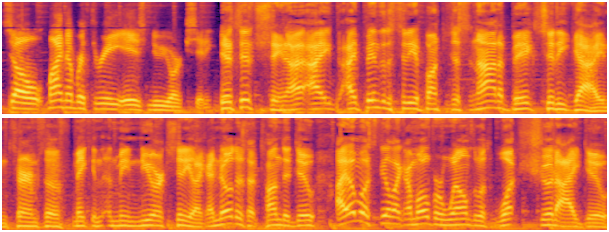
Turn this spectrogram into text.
So my number three is New York City. It's interesting. I, I I've been to the city a bunch. Just not a big city guy in terms of making. I mean, New York City. Like I know there's a ton to do. I almost feel like I'm overwhelmed with what should I do?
